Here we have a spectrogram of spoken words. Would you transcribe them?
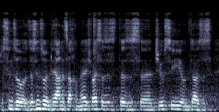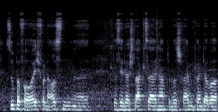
Das sind so, das sind so interne Sachen. Ne? Ich weiß, das ist, das ist äh, juicy und das ist super für euch von außen, äh, dass ihr da Schlagzeilen habt und was schreiben könnt. Aber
